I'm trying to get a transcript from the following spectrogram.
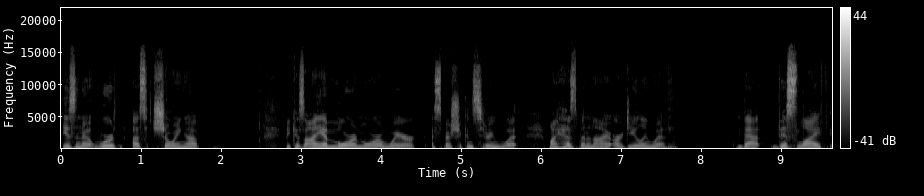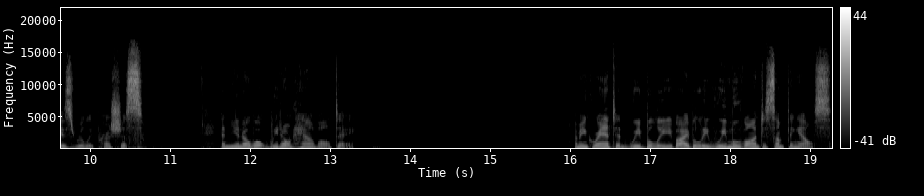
Isn't it worth us showing up? Because I am more and more aware, especially considering what my husband and I are dealing with, that this life is really precious. And you know what? We don't have all day. I mean, granted, we believe, I believe, we move on to something else.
